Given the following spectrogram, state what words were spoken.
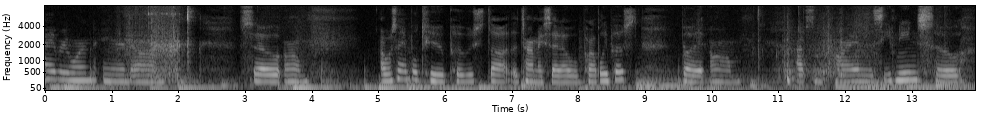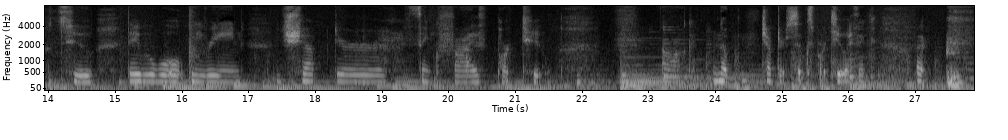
Hi everyone, and um, so um, I wasn't able to post uh, the time I said I will probably post, but um, I have some time this evening, so today we will be reading chapter, I think five, part two. Uh, okay, no, chapter six, part two, I think. Okay.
